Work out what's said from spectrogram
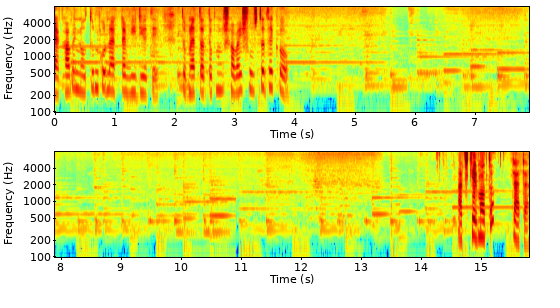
দেখা হবে নতুন কোনো একটা ভিডিওতে তোমরা ততক্ষণ সবাই সুস্থ থেকো। আজকের মতো টাটা।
